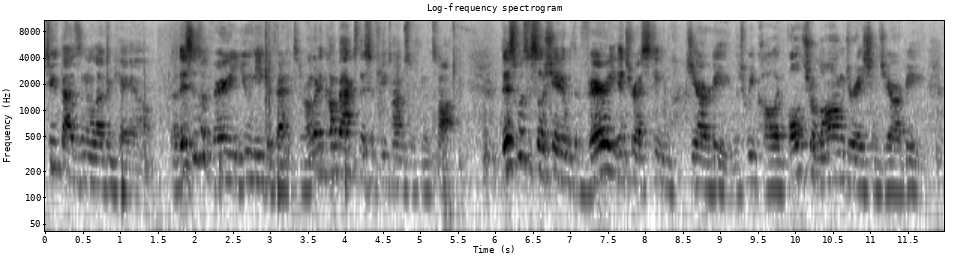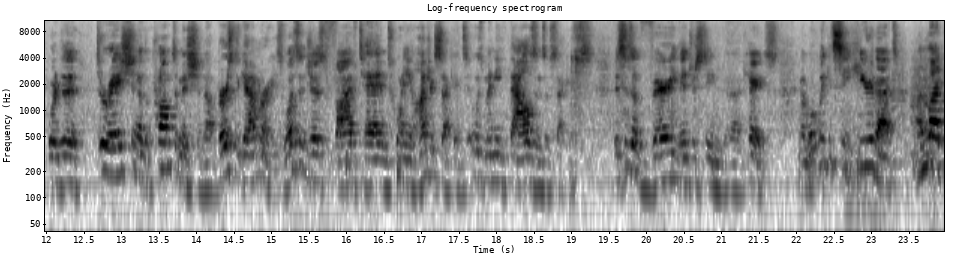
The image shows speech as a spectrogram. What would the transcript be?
2011 KL. Now this is a very unique event, and I'm going to come back to this a few times within the talk. This was associated with a very interesting GRB, which we call an ultra-long duration GRB, where the duration of the prompt emission, that burst of gamma rays, wasn't just 5, 10, 20, 100 seconds, it was many thousands of seconds. This is a very interesting uh, case. And what we can see here that, unlike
